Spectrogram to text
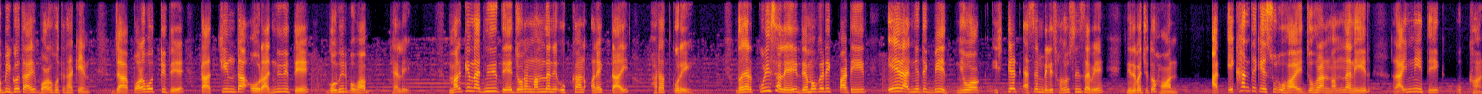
অভিজ্ঞতায় বড় হতে থাকেন, যা পরবর্তীতে তার চিন্তা ও রাজনীতিতে গভীর প্রভাব ফেলে। মার্কিন রাজনীতিতে জোরান মামদানি উত্থান অনেকটাই হঠাৎ করে। দু হাজার কুড়ি সালে ডেমোক্রেটিক পার্টির এই রাজনীতিকবিদ নিউ ইয়র্ক স্টেট অ্যাসেম্বলির সদস্য হিসেবে নির্বাচিত হন। আর এখান থেকে শুরু হয় জোহরান মামদানির রাজনীতিক উত্থান।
